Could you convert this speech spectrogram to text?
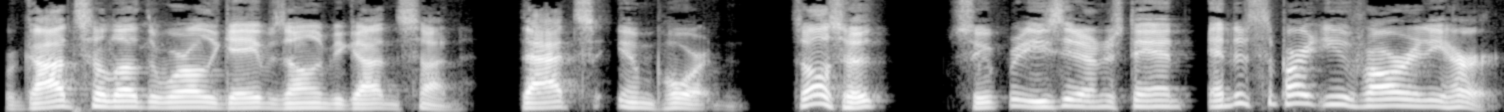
For God so loved the world, he gave his only begotten Son. That's important. It's also super easy to understand, and it's the part you've already heard.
